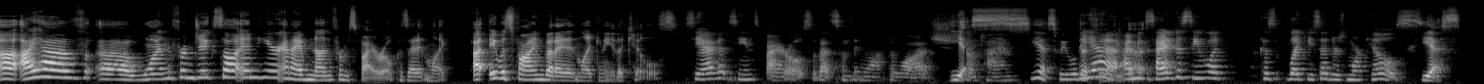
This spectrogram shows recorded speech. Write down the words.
Uh, I have uh, one from Jigsaw in here, and I have none from Spiral because I didn't like. Uh, it was fine, but I didn't like any of the kills. See, I haven't seen Spiral, so that's something we'll have to watch Yes, sometime. yes, we will But definitely. yeah, do I'm excited to see what because, like you said, there's more kills. Yes,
